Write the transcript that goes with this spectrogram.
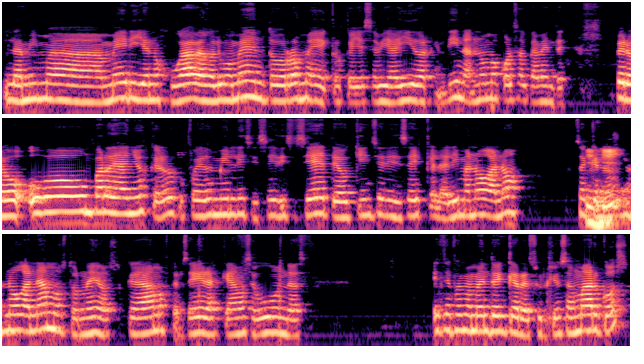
la misma Mary ya no jugaba en algún momento, Rosme creo que ya se había ido a Argentina, no me acuerdo exactamente, pero hubo un par de años, creo que fue 2016, 17 o 15, 16, que la Lima no ganó. O sea, que nosotros no ganamos torneos, quedábamos terceras, quedábamos segundas. Ese fue el momento en que resurgió San Marcos,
